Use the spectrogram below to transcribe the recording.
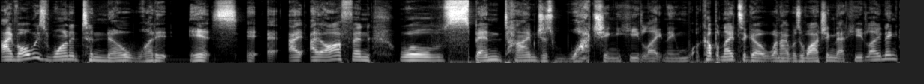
I've always wanted to know what it is. I, I often will spend time just watching heat lightning. A couple nights ago, when I was watching that heat lightning,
